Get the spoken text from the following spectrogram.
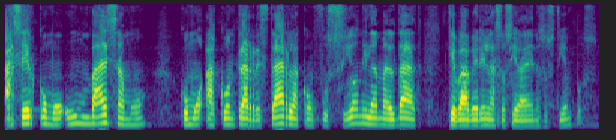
a ser como un bálsamo como a contrarrestar la confusión y la maldad que va a haber en la sociedad en esos tiempos.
